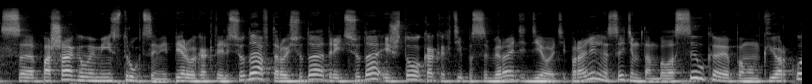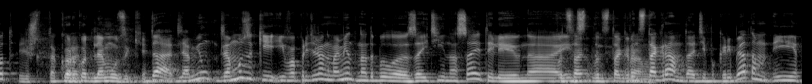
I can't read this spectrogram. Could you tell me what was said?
с пошаговыми инструкциями. Первый коктейль сюда, второй сюда, третий сюда, и что, как их типа собирать и делать. И параллельно с этим там была ссылка, по-моему, QR-код или что-то такое. QR-код для музыки. Да, для, для музыки, и в определенный момент надо было зайти на сайт или на В инст- в Инстаграм. в Инстаграм, да, типа к ребятам, и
